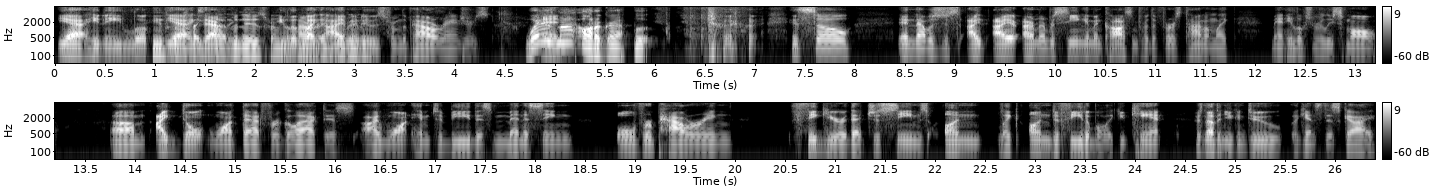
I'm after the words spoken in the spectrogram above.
yeah, he he looked He looked yeah like exactly. Ivan Ooze from He the looked Power like Ranger Ivan movie. Ooze from the Power Rangers. Where's and- my autograph book? it's so and that was just I, I i remember seeing him in costume for the first time. I'm like man he looks really small. Um i don't want that for galactus. I want him to be this menacing overpowering figure that just seems un like undefeatable. Like you can't there's nothing you can do against this guy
